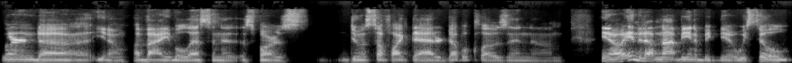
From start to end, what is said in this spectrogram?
learned uh, you know a valuable lesson as far as doing stuff like that or double closing. Um, you know, ended up not being a big deal. We still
